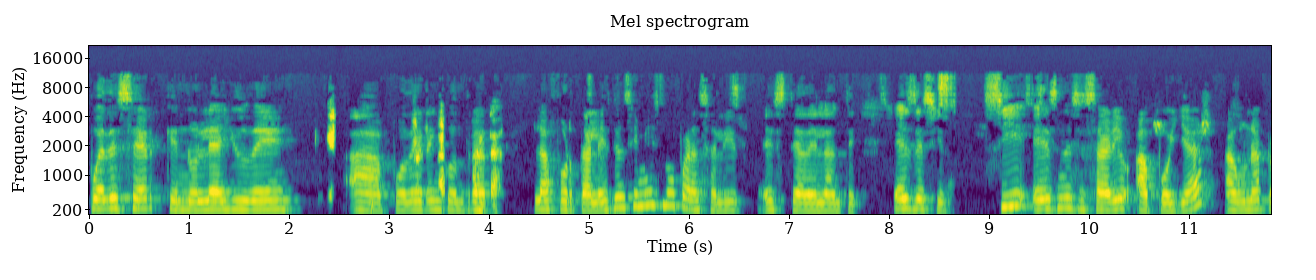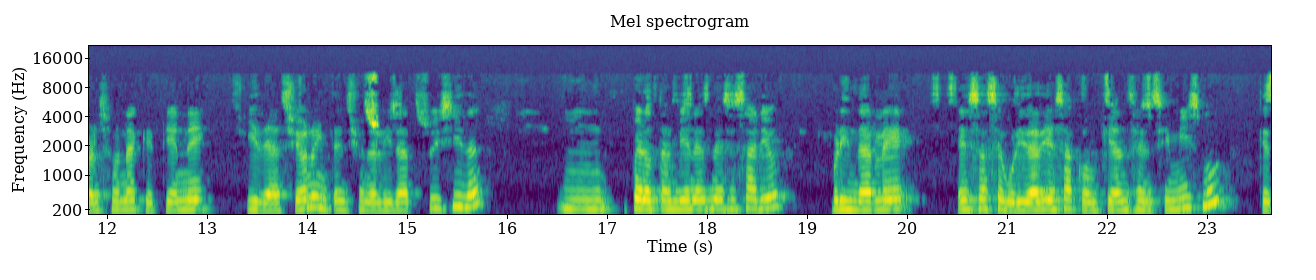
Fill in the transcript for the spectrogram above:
puede ser que no le ayude a poder encontrar la fortaleza en sí mismo para salir este, adelante. Es decir, sí es necesario apoyar a una persona que tiene ideación o intencionalidad suicida, mm, pero también es necesario brindarle esa seguridad y esa confianza en sí mismo que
